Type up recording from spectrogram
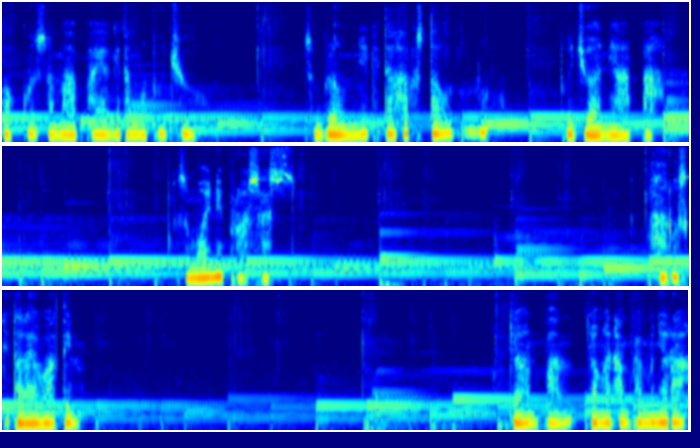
fokus sama apa yang kita mau tuju. Sebelumnya kita harus tahu dulu tujuannya apa. Semua ini proses. Harus kita lewatin. Jangan pan, jangan sampai menyerah.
